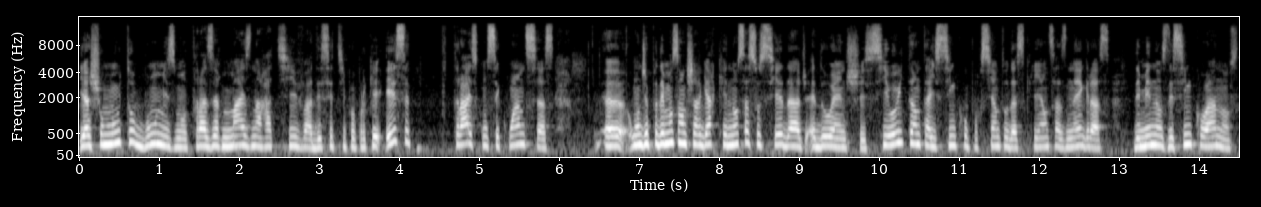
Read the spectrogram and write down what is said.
e acho muito bom mesmo trazer mais narrativa desse tipo, porque esse traz consequências uh, onde podemos enxergar que nossa sociedade é doente. Se 85% das crianças negras de menos de 5 anos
